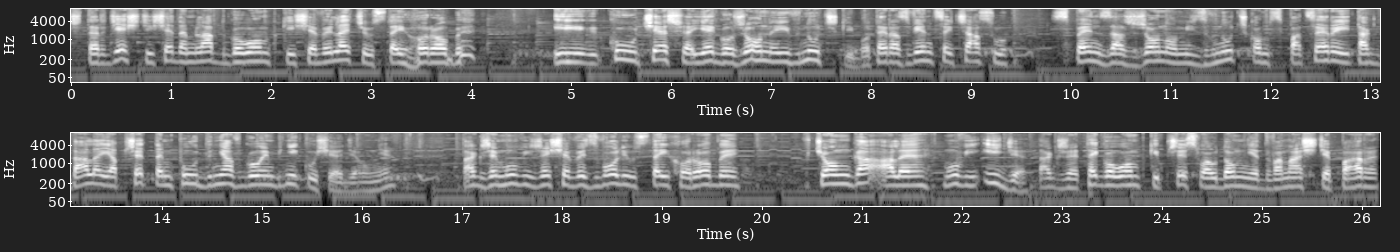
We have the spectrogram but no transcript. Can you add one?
47 lat gołąbki, się wyleczył z tej choroby i ku uciesze jego żony i wnuczki, bo teraz więcej czasu spędza z żoną i z wnuczką, spacery i tak dalej, a przedtem pół dnia w gołębniku siedział, nie? Także mówi, że się wyzwolił z tej choroby, wciąga, ale mówi idzie. Także te gołąbki przysłał do mnie 12 par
